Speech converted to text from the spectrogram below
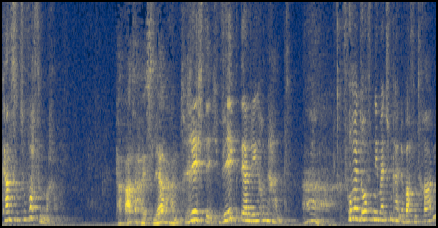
kannst du zu Waffen machen. Karate heißt leere Hand? Richtig, Weg der leeren Hand. Ah. Früher durften die Menschen keine Waffen tragen.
